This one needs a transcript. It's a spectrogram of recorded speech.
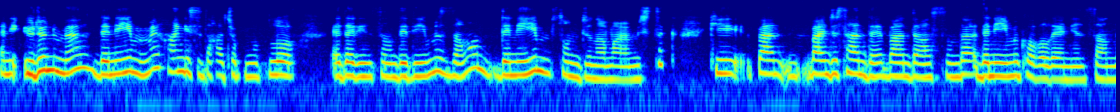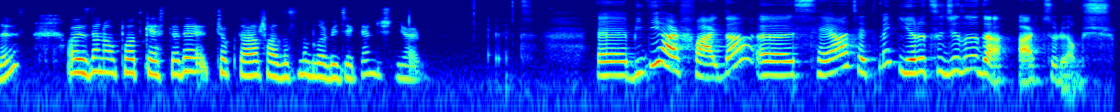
hani ürün mü, deneyim mi hangisi daha çok mutlu eder insanı dediğimiz zaman deneyim sonucuna varmıştık ki ben bence sen de ben de aslında deneyimi kovalayan insanlarız. O yüzden o podcast'te de çok daha fazlasını bulabileceklerini düşünüyorum. Ee, bir diğer fayda e, seyahat etmek yaratıcılığı da arttırıyormuş.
